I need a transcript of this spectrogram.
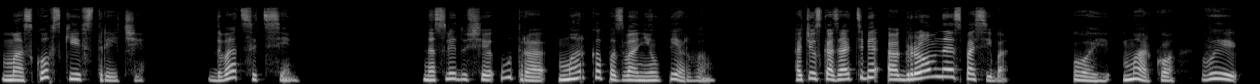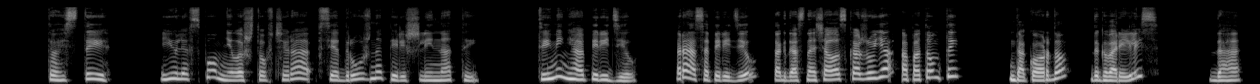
Московские встречи. 27. На следующее утро Марко позвонил первым. «Хочу сказать тебе огромное спасибо». «Ой, Марко, вы... То есть ты...» Юля вспомнила, что вчера все дружно перешли на «ты». «Ты меня опередил. Раз опередил, тогда сначала скажу я, а потом ты. Дакордо? Договорились?» «Да».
